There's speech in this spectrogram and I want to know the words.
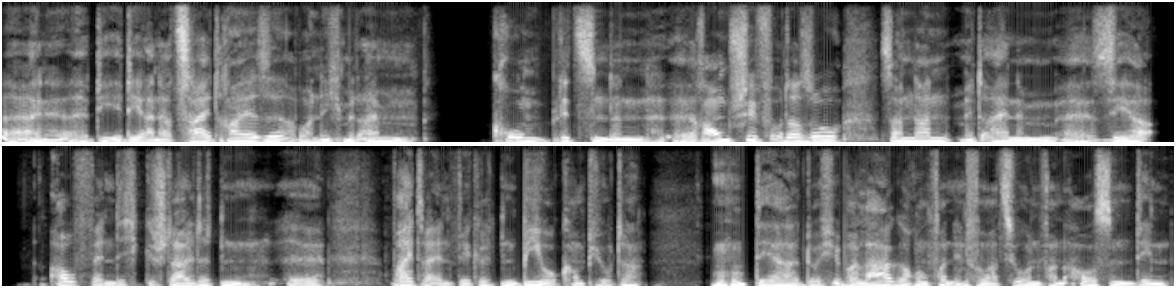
äh, eine, äh, die Idee einer Zeitreise, aber nicht mit einem chromblitzenden äh, Raumschiff oder so, sondern mit einem äh, sehr aufwendig gestalteten, äh, weiterentwickelten Biocomputer, mhm. der durch Überlagerung von Informationen von außen den,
